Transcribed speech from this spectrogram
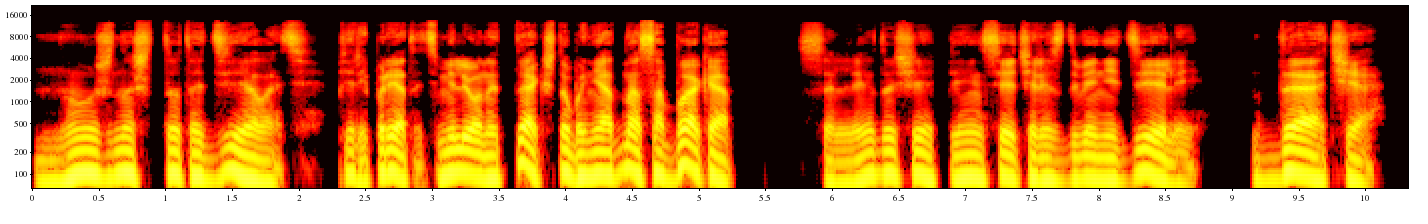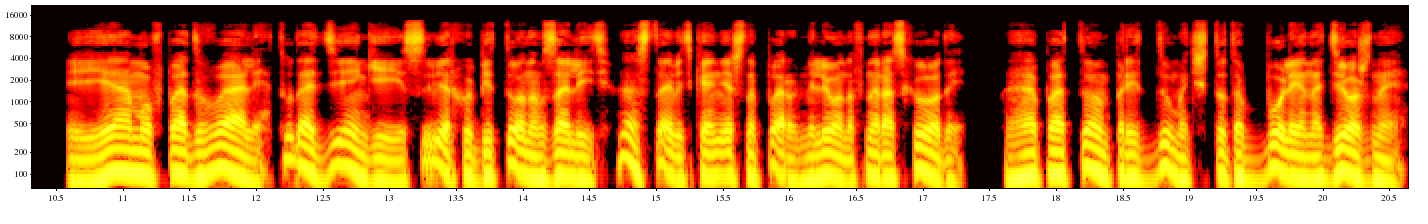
Нужно что-то делать. Перепрятать миллионы так, чтобы ни одна собака... Следующая пенсия через две недели. Дача. Яму в подвале, туда деньги и сверху бетоном залить. Оставить, конечно, пару миллионов на расходы. А потом придумать что-то более надежное.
